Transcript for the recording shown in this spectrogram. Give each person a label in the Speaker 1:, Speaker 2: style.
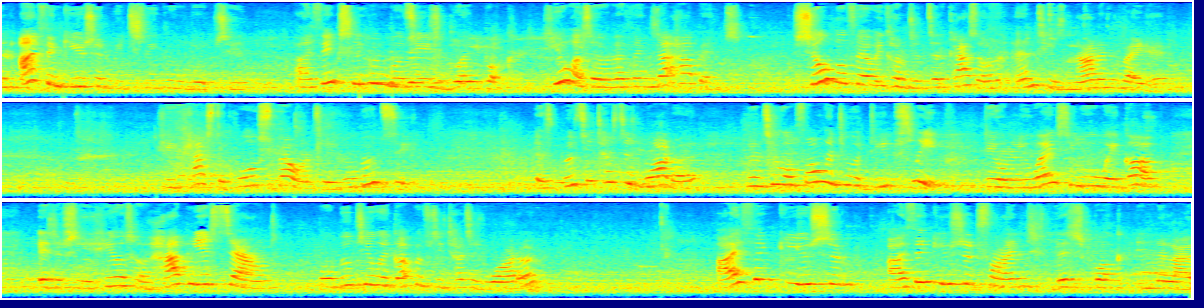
Speaker 1: Then I think you should read Sleeping Beauty. I think Sleeping Beauty is a great book. Here are some of the things that happens. Silver Fairy comes into the castle and he's not invited. He casts a cool spell on Sleeping Bootsy. If Bootsy touches water, then she will fall into a deep sleep. The only way she will wake up is if she hears her happiest sound. Will Bootsy wake up if she touches water? I think you should I think you should find this book in the library.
